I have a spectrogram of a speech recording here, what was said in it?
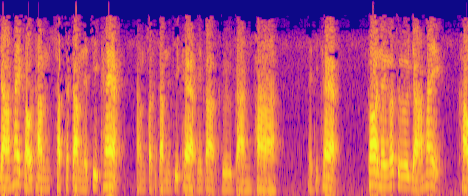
อย่าให้เขาทำสัตกรรมในที่แคบ ทำสัตกรรมในที่แคบนี่ก็คือการพาในที่แคบ ข้อหนึ่งก็คืออย่าให้เขา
